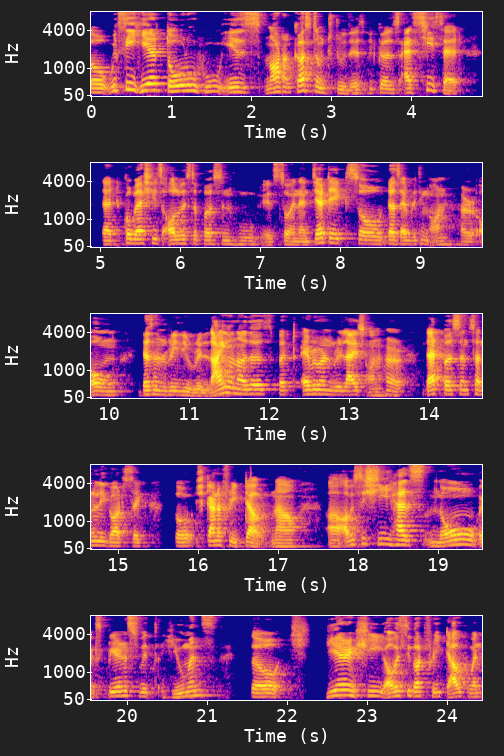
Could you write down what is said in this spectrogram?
so we see here toru who is not accustomed to do this because as she said that Kobayashi is always the person who is so energetic, so does everything on her own, doesn't really rely on others, but everyone relies on her. That person suddenly got sick, so she kind of freaked out. Now, obviously, she has no experience with humans, so here she obviously got freaked out when,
